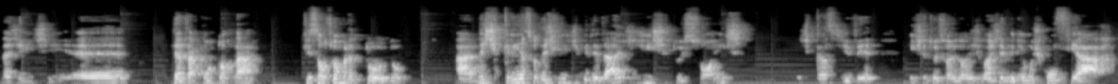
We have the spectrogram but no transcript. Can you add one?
da gente é, tentar contornar, que são, sobretudo, a descrença ou descredibilidade de instituições. A gente cansa de ver instituições onde nós deveríamos confiar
